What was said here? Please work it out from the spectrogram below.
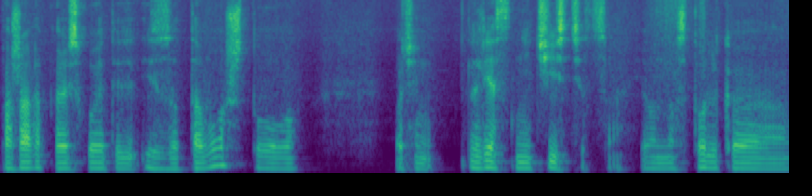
Пожары происходят из-за того, что очень лес не чистится, и он настолько,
